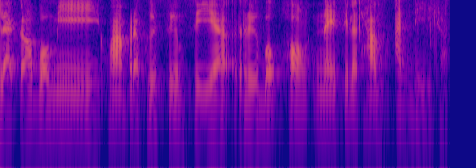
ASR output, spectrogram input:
และก็บ่มีความประพฤติเสื่อมเสียหรือบกพร่องในศีลธรรมอันดีครับ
